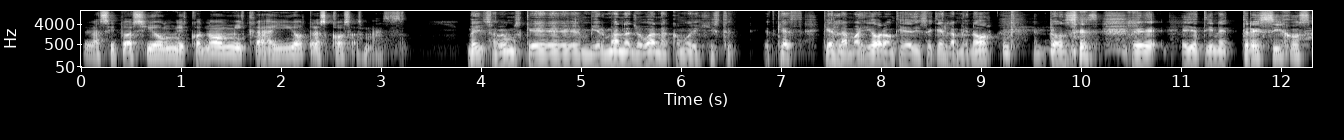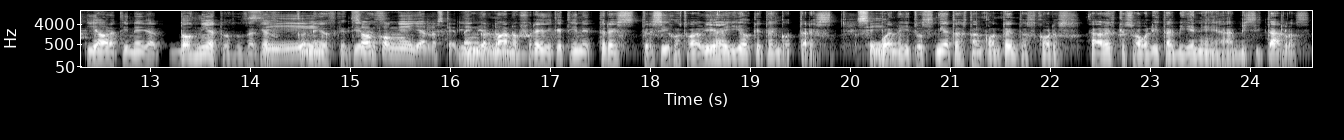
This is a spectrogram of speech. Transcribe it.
la situación económica y otras cosas más. Y sabemos que mi hermana Giovanna, como dijiste, que es, que es la mayor, aunque ella dice que es la menor. Entonces, eh, ella tiene tres hijos y ahora tiene ella dos nietos. O sea, que es con ellos que tiene. Son con ella los que y Y mi hermano Freddy, que tiene tres, tres hijos todavía, y yo que tengo tres. Sí. Bueno, y tus nietas están contentas cada vez que su abuelita viene a visitarlos.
